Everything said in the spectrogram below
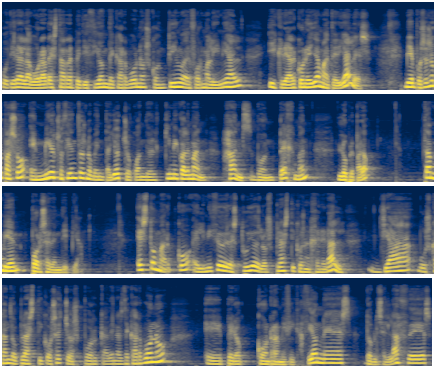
pudiera elaborar esta repetición de carbonos continua de forma lineal y crear con ella materiales. Bien, pues eso pasó en 1898, cuando el químico alemán Hans von Pechmann lo preparó, también por serendipia. Esto marcó el inicio del estudio de los plásticos en general, ya buscando plásticos hechos por cadenas de carbono, eh, pero con ramificaciones, dobles enlaces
